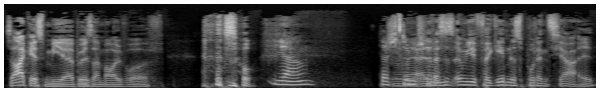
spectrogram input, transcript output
Sag es mir, böser Maulwurf. so. ja, das stimmt Ja, also schon. das ist irgendwie vergebenes Potenzial.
